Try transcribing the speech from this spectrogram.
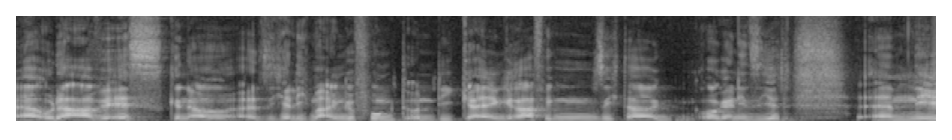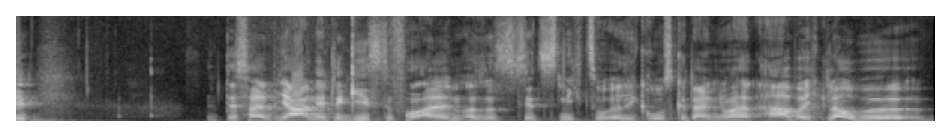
Ja, oder AWS, genau, sicherlich mal angefunkt und die geilen Grafiken sich da organisiert. Ähm, nee, deshalb ja, nette Geste vor allem. Also, das ist jetzt nicht so, dass ich groß Gedanken gemacht hat. Aber ich glaube,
